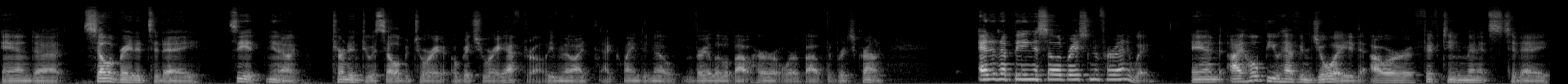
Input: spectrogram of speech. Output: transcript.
and uh, celebrated today. See, it, you know, it turned into a celebratory obituary after all, even though I, I claim to know very little about her or about the British crown. Ended up being a celebration of her anyway. And I hope you have enjoyed our 15 minutes today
